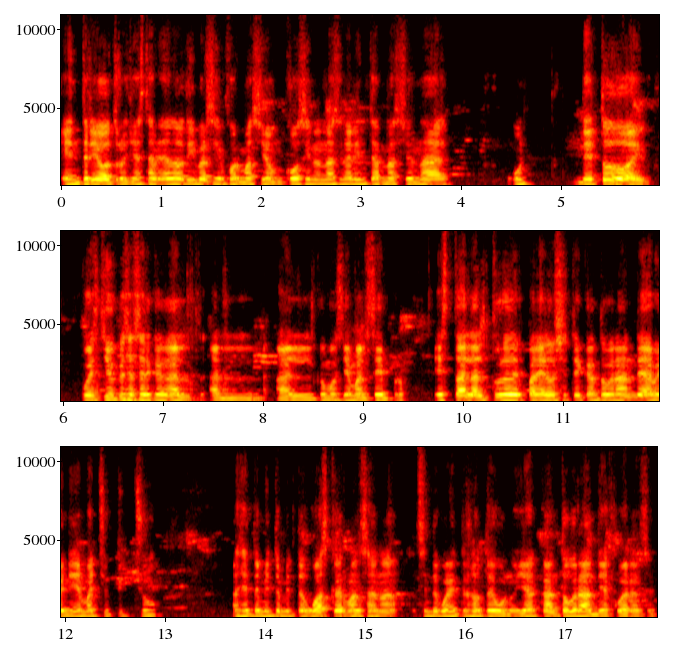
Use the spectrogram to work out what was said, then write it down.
entre otros. Ya está brindando diversa información, cocina nacional e internacional, de todo hay. Cuestión que se acercan al, al, ¿cómo se llama? Al CEPRO. Está a la altura del paradero 7 Canto Grande, Avenida Machu Picchu, asentamiento Huáscar, Manzana 143 1 ya Canto Grande, acuérdense.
